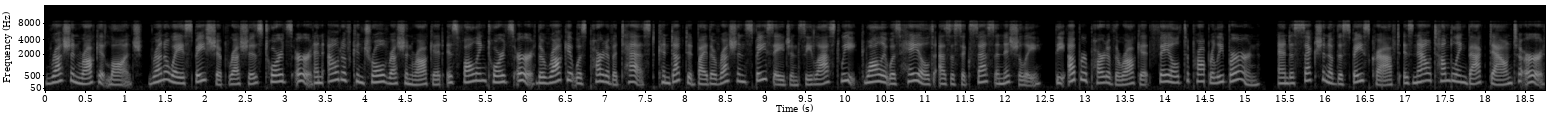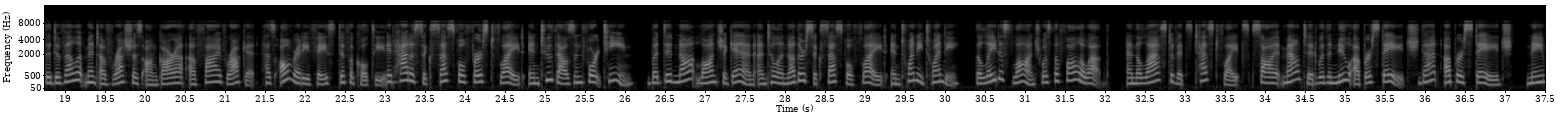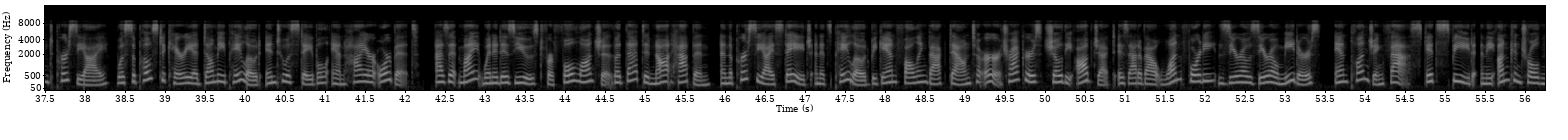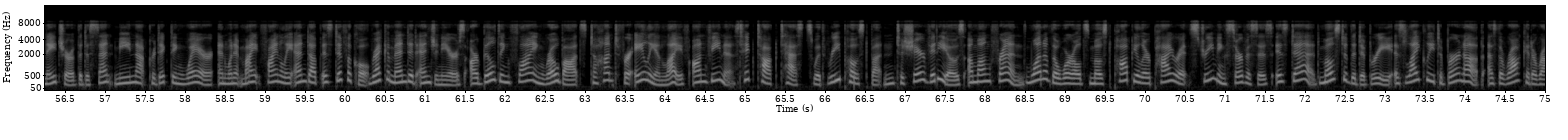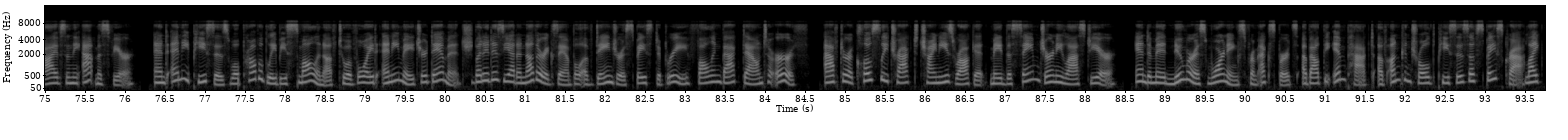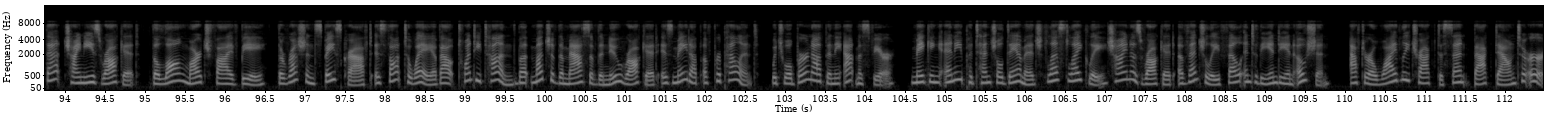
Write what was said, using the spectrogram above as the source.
Russian rocket launch, runaway spaceship rushes towards Earth. An out-of-control Russian rocket is falling towards Earth. The rocket was part of a test conducted by the Russian Space Agency last week. While it was hailed as a success initially, the upper part of the rocket failed to properly burn and a section of the spacecraft is now tumbling back down to Earth. The development of Russia's Angara A5 rocket has already faced difficulty. It had a successful first flight in 2014, but did not launch again until another successful flight in 2020. The latest launch was the follow-up, and the last of its test flights saw it mounted with a new upper stage. That upper stage, named Persei, was supposed to carry a dummy payload into a stable and higher orbit as it might when it is used for full launches. But that did not happen, and the Persei stage and its payload began falling back down to Earth. Trackers show the object is at about 140.00 meters and plunging fast. Its speed and the uncontrolled nature of the descent mean that predicting where and when it might finally end up is difficult. Recommended engineers are building flying robots to hunt for alien life on Venus. TikTok tests with repost button to share videos among friends. One of the world's most popular pirate streaming services is dead most of the debris is likely to burn up as the rocket arrives in the atmosphere, and any pieces will probably be small enough to avoid any major damage. But it is yet another example of dangerous space debris falling back down to Earth. After a closely tracked Chinese rocket made the same journey last year, and amid numerous warnings from experts about the impact of uncontrolled pieces of spacecraft. Like that Chinese rocket, the Long March 5B, the Russian spacecraft is thought to weigh about 20 tons but much of the mass of the new rocket is made up of propellant, which will burn up in the atmosphere, making any potential damage less likely. China's rocket eventually fell into the Indian Ocean after a widely tracked descent back down to Earth.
